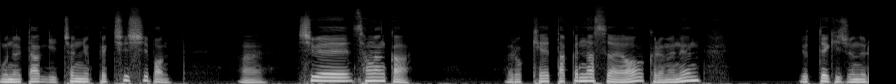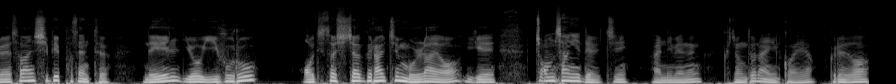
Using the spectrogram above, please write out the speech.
오늘 딱 2670원 아, 시외 상한가 이렇게 딱 끝났어요. 그러면은 요때 기준으로 해서 한 12% 내일 요 이후로 어디서 시작을 할지 몰라요. 이게 점상이 될지 아니면은 그 정도는 아닐 거예요. 그래서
